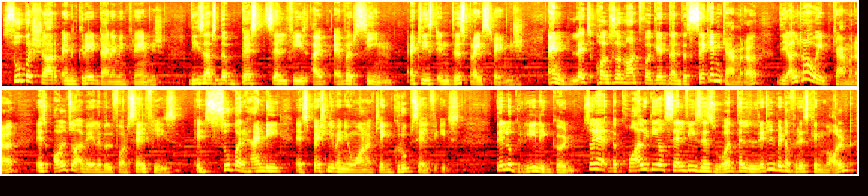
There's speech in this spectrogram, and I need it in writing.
Super sharp and great dynamic range. These are the best selfies I've ever seen, at least in this price range. And let's also not forget that the second camera, the ultra wide camera, is also available for selfies. It's super handy, especially when you want to click group selfies. They look really good. So yeah, the quality of selfies is worth the little bit of risk involved.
